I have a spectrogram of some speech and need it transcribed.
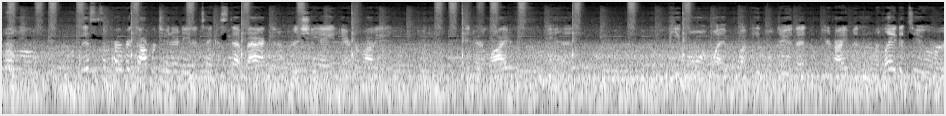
Well, this is a perfect opportunity to take a step back and appreciate everybody in your life and what, what people do that you're not even related to or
